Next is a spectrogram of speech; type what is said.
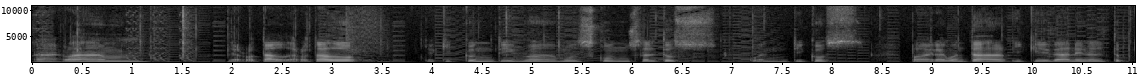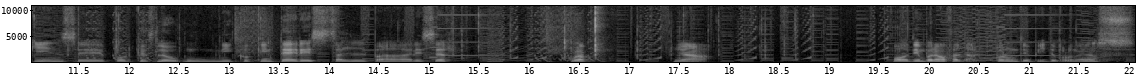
Ahí va. Derrotado, derrotado. Y aquí continuamos con saltos cuánticos para aguantar y quedar en el top 15 porque es lo único que interesa al parecer. Ya. Bueno, tiempo no va a faltar, por un tiempito por lo menos.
